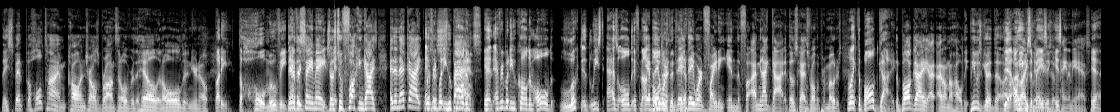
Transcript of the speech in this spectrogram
They spent the whole time calling Charles Bronson over the hill and old, and you know buddy, the whole movie, they're every- the same age. Those two fucking guys, and then that guy was Everybody who called him and everybody who called him old looked at least as old, if not Yeah, older than They, him. they weren't fighting in the fight. I mean, I got it. Those guys were all the promoters. like the bald guy. The bald guy, I, I don't know how old he. He was good though. Yeah, I, oh, he I was liked him. amazing. He was a His- pain in the ass. Yeah.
